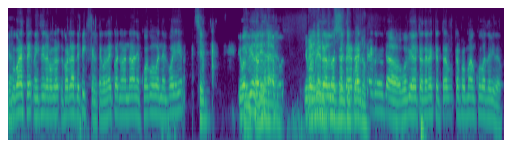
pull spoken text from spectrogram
¿Me acuerdas, me acordás de Pixel? ¿Te acordás cuando andaban en el juego en el Voyager? Sí. y volvieron a y volvieron los extraterrestres, volvieron los extraterrestres transformados en juegos de video.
